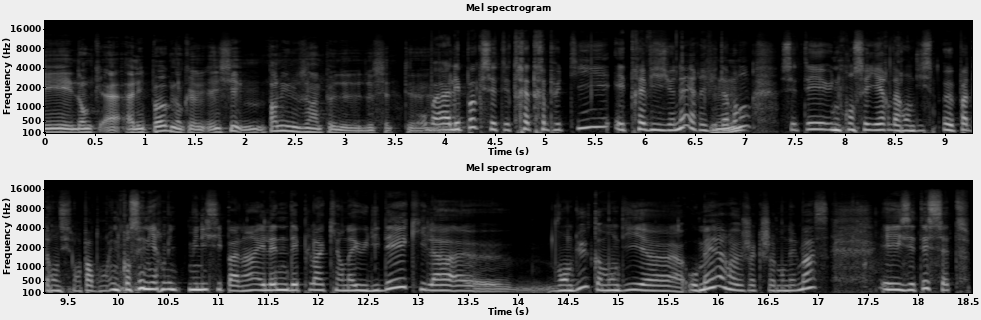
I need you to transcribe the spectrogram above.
Et donc, à, l'époque, donc, euh, parlez-nous un peu de, cette. Euh, bah, à l'époque, c'était très très petit et très visionnaire, évidemment. Mhm. C'était une conseillère d'arrondissement, euh, pas d'arrondissement, pardon, une conseillère municipale, hein, Hélène Desplats, qui en a eu l'idée, qui l'a vendu, comme on dit au maire, Jacques Chamandelmas, et ils étaient sept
